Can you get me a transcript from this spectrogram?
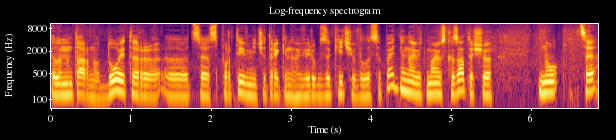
елементарно Deuter, е, це спортивні чи трекінгові рюкзаки, чи велосипедні. Навіть маю сказати, що ну це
